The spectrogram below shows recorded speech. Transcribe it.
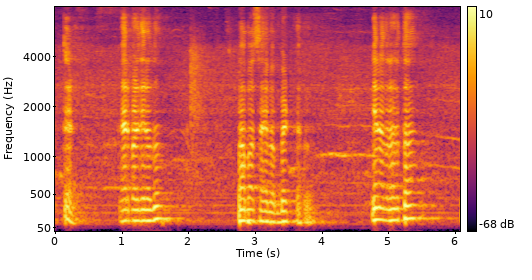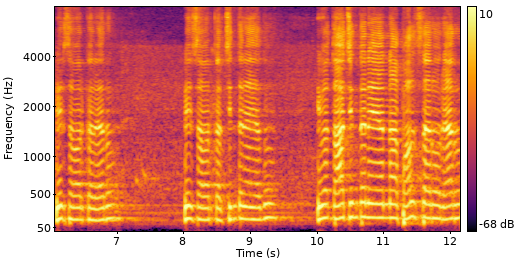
ಅಂತ ಹೇಳಿ ಯಾರು ಬರೆದಿರೋದು? ಬಾಬಾ ಸಾಹೇಬ್ ಅಂಬೇಡ್ಕರ್. ಏನಾದ್ರ ಅರ್ಥ? ವೀರ್ ಸಾವರ್ಕರ್ ಯಾರು? ವೀರ್ ಸಾವರ್ಕರ್ ಚಿಂತನೆ ಅದು ಇವತ್ತು ಆ ಚಿಂತನೆಯನ್ನು ಪಾಲಿಸ್ತಾ ಇರೋರು ಯಾರು?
